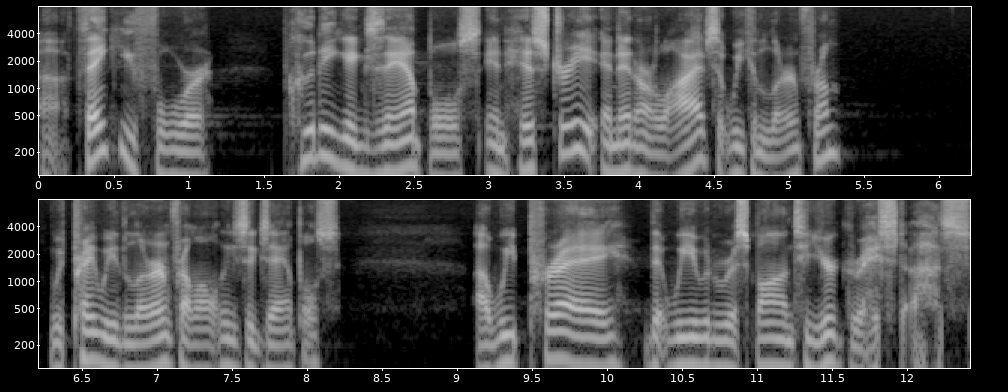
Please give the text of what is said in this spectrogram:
uh, thank you for putting examples in history and in our lives that we can learn from. We pray we learn from all these examples. Uh, we pray that we would respond to your grace to us.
